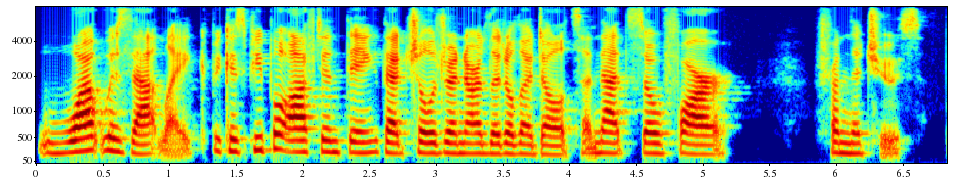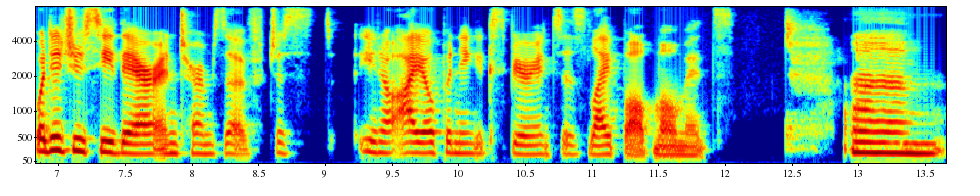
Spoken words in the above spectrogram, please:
What was that like? Because people often think that children are little adults, and that's so far from the truth. What did you see there in terms of just, you know, eye opening experiences, light bulb moments? Um,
